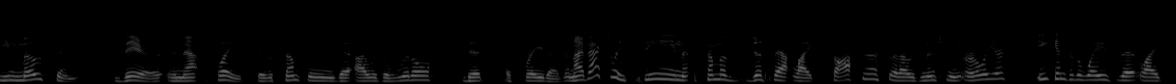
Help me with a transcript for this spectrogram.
emotion there in that place. There was something that I was a little bit afraid of. And I've actually seen some of just that like softness that I was mentioning earlier eke into the ways that like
